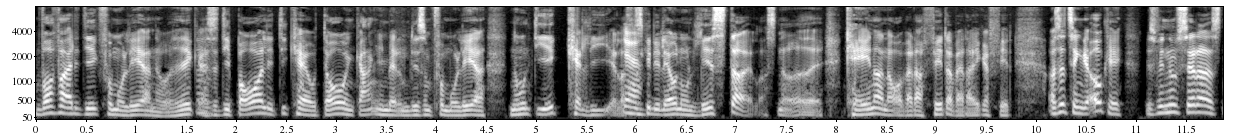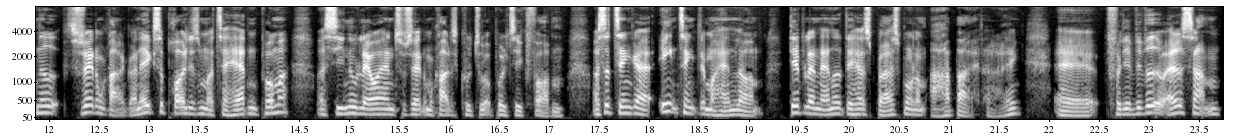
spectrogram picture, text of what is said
hvorfor er det, de ikke formulerer noget? Ikke? Mm. Altså, de borgerlige, de kan jo dog en gang imellem ligesom formulere nogen, de ikke kan lide, eller Ja. så skal de lave nogle lister, eller sådan noget, øh, kanon over, hvad der er fedt, og hvad der ikke er fedt. Og så tænkte jeg, okay, hvis vi nu sætter os ned, Socialdemokraterne gør ikke, så prøver jeg ligesom at tage hatten på mig, og sige, nu laver jeg en socialdemokratisk kulturpolitik for dem. Og så tænker jeg, en ting, det må handle om, det er blandt andet det her spørgsmål om arbejdere. Ikke? Øh, fordi vi ved jo alle sammen,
